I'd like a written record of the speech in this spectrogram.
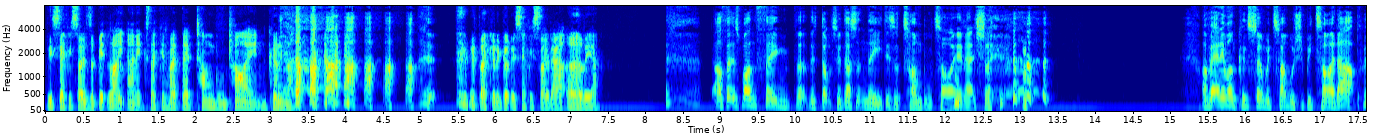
this episode's a bit late, ain't it? 'Cause they could have had their tumble in, couldn't they? if they could have got this episode out earlier. I think there's one thing that the Doctor doesn't need is a tumble tie-in. Actually, I think anyone concerned with tumble should be tied up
